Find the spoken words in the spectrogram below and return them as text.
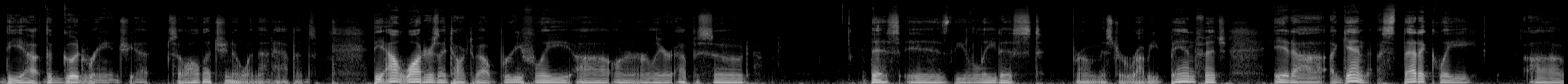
the uh, the good range yet, so I'll let you know when that happens. The Outwaters I talked about briefly uh, on an earlier episode. This is the latest from Mr. Robbie Banfitch. It uh, again aesthetically uh,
